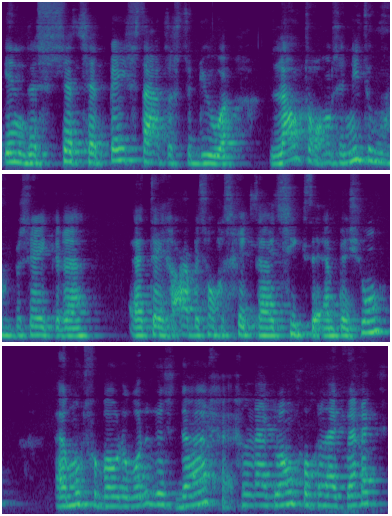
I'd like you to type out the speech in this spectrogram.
in de ZZP-status te duwen, louter om ze niet te hoeven verzekeren tegen arbeidsongeschiktheid, ziekte en pensioen, moet verboden worden. Dus daar gelijk loon voor gelijk werk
